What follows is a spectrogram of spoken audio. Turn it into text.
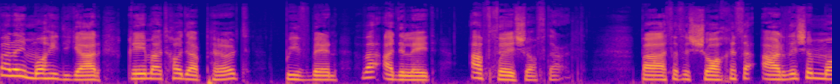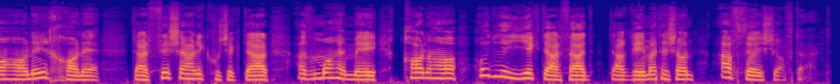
برای ماهی دیگر قیمت ها در پرت، بریزبن و ادلید افزایش یافتند. بر اساس شاخص ارزش ماهانه خانه در سه شهر کوچکتر از ماه می خانه ها حدود یک درصد در قیمتشان افزایش یافتند.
